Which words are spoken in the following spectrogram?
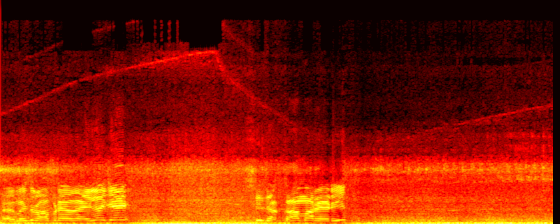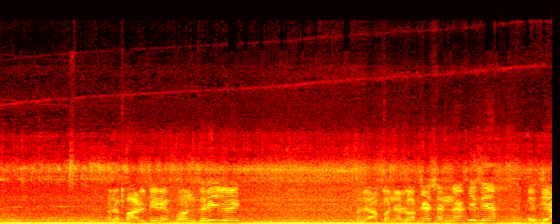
હવે મિત્રો આપણે હવે આયલા જાય સીધા કામારેડી અને પાર્ટીને ફોન કરી જોઈએ એટલે આપણને લોકેશન નાખી દે કે ત્યાં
